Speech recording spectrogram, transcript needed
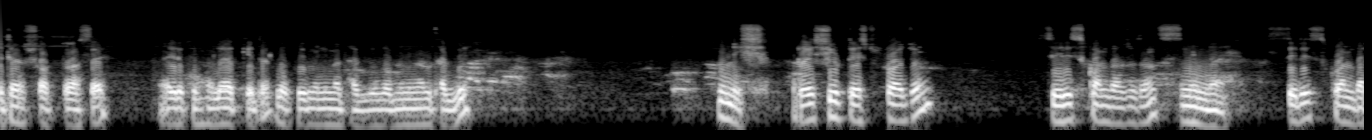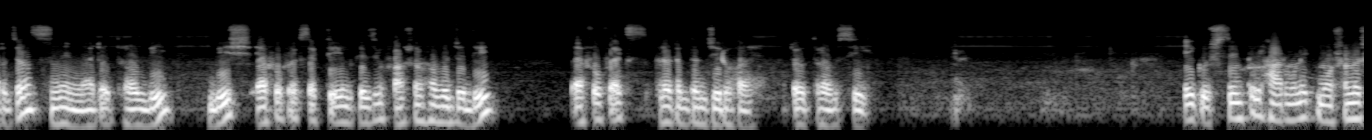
এটা শর্ত আছে, এরকম হলে আর কি এটা লোকাল মিনিমা থাকবে বা মিনিমাম থাকবে। উনিশ রেশিও টেস্ট প্রয়োজন সিরিজ কনভার্জেন্স নির্ণয়। সিরিজ কনভার্জেন্স নির্ণয় উত্তর হবে বি, বিশ এফ অফ এক্স একটি ইনক্রিজিং ফাংশন হবে যদি F of X greater than zero হয়। এটা উত্তর হবে সি একুশ সিম্পল হারমোনিক মোশনের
